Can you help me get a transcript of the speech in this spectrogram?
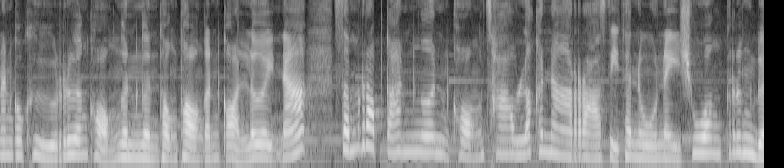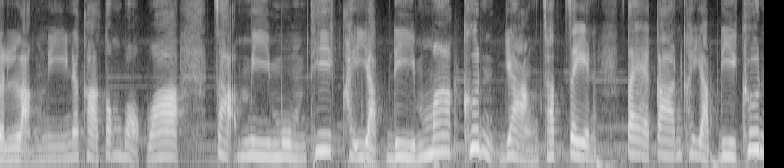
นั่นก็คือเรื่องของเงินเงินทองทองกันก่อนเลยนะสำหรับการเงินของชาวลัคนาราศีธนูในช่วงครึ่งเดือนหลังนี้นะคะ ต้องบอกว่าจะมีมุมที่ขยับดีมากขึ้นอย่างชัดเจน แต่การขยับดีขึ้น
